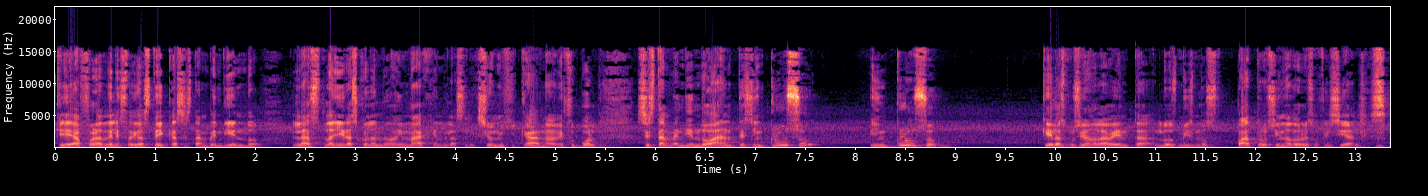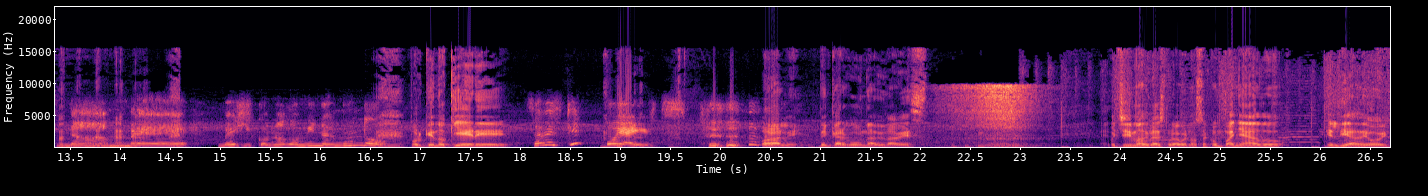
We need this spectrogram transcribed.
que afuera del Estadio Azteca se están vendiendo las playeras con la nueva imagen de la selección mexicana de fútbol. Se están vendiendo antes, incluso, incluso que las pusieron a la venta los mismos patrocinadores oficiales. No, hombre, México no domina el mundo. Porque no quiere. ¿Sabes qué? Voy a ir. Órale, te encargo una de una vez. Muchísimas gracias por habernos acompañado el día de hoy.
